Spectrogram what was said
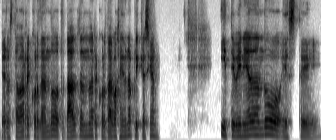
pero estaba recordando, tratando de recordar, bajé una aplicación y te venía dando, este,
